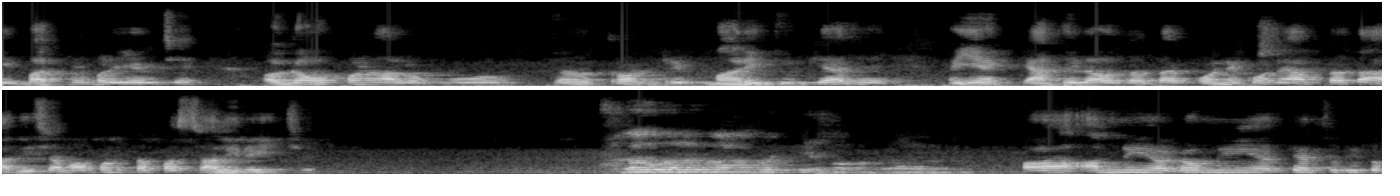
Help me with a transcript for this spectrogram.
એ બાતમી મળી આવી છે. અગાઉ પણ આ લોકો ત્રણ ટ્રીપ મારી ચૂક્યા છે. અહીંયા ક્યાંથી લાવતા હતા કોને કોને આપતા હતા આ દિશામાં પણ તપાસ ચાલી રહી છે. આમની અગાઉની અત્યાર સુધી તો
